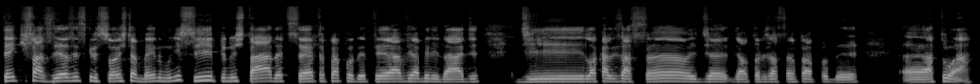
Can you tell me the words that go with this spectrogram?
tem que fazer as inscrições também no município, no estado, etc., para poder ter a viabilidade de localização e de, de autorização para poder é, atuar.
